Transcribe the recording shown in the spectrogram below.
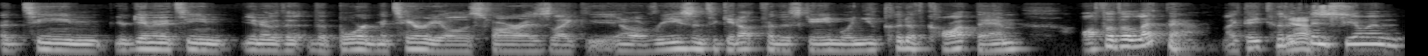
a team you're giving a team you know the the board material as far as like you know a reason to get up for this game when you could have caught them off of a letdown like they could have yes. been feeling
